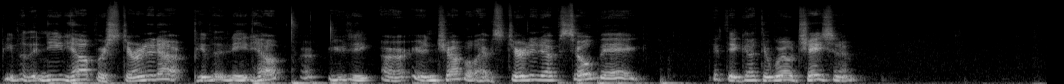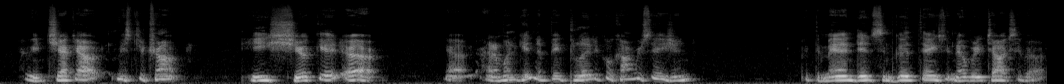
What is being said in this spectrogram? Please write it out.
People that need help are stirring it up. People that need help are usually are in trouble, have stirred it up so big that they got the world chasing them. I mean, check out Mr. Trump. He shook it up. Now, I don't want to get in a big political conversation, but the man did some good things that nobody talks about.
